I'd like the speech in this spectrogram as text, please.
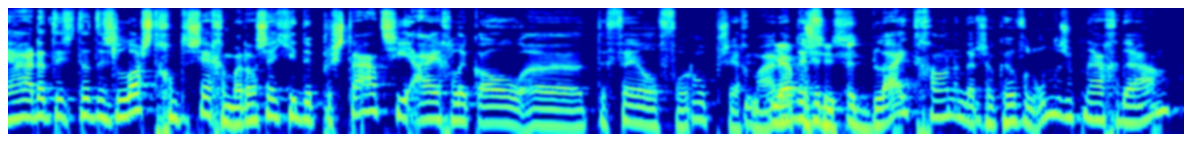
Ja, dat is, dat is lastig om te zeggen. Maar dan zet je de prestatie eigenlijk al eh, te veel voorop, zeg maar. Ja, dus het, het blijkt gewoon, en daar is ook heel veel onderzoek naar gedaan...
